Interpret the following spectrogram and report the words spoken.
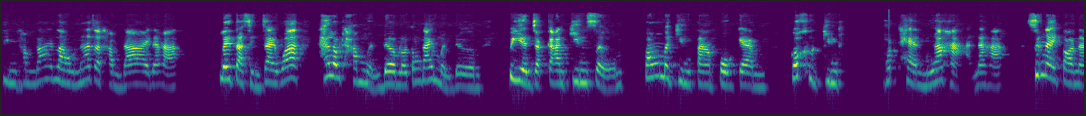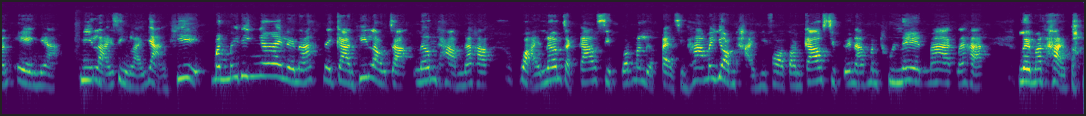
ติมทำได้เราน่าจะทำได้นะคะ เลยตัดสินใจว่าถ้าเราทำเหมือนเดิมเราต้องได้เหมือนเดิม เปลี่ยนจากการกินเสริมต้องมากินตามโปรแกรมก็คือกินทดแทนมื้ออาหารนะคะ ซึ่งในตอนนั้นเองเนี่ยมีหลายสิ่งหลายอย่างที่มันไม่ได้ง่ายเลยนะ ในการที่เราจะเริ่มทำนะคะหวายเริ่มจาก 90ลดมาเหลือ 85 ไม่ยอมถ่าย before ตอน 90 ด้วยนะ มันทุเลศมากนะคะ เลยมาถ่ายตอน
